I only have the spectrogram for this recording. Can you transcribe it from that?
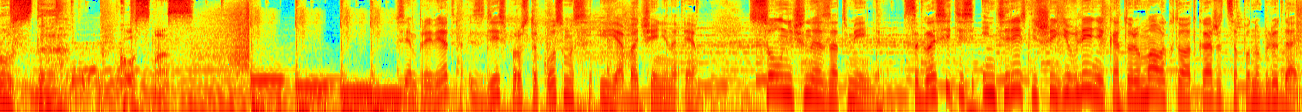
Просто космос. Всем привет, здесь «Просто космос» и я, Баченина М. Солнечное затмение. Согласитесь, интереснейшее явление, которое мало кто откажется понаблюдать.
